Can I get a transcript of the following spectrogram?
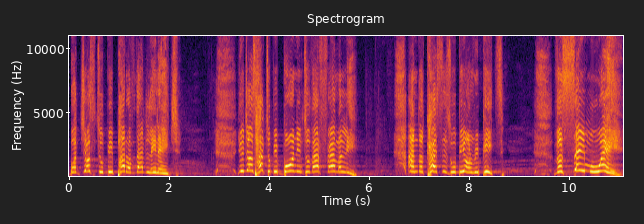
but just to be part of that lineage. You just had to be born into that family, and the curses will be on repeat. The same way,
